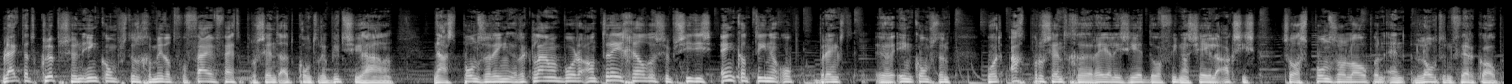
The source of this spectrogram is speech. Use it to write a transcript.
blijkt dat clubs hun inkomsten gemiddeld voor 55% uit contributie halen. Naast sponsoring, reclameborden, entreegelden, subsidies en kantineopbrengstinkomsten wordt 8% gerealiseerd door financiële acties zoals sponsorlopen en lotenverkoop.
